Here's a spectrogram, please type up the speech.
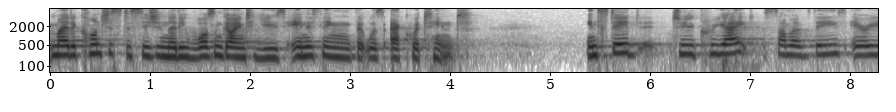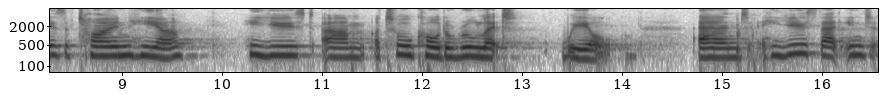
made a conscious decision that he wasn't going to use anything that was aquatint. Instead, to create some of these areas of tone here, he used um, a tool called a roulette wheel. And he used that into,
